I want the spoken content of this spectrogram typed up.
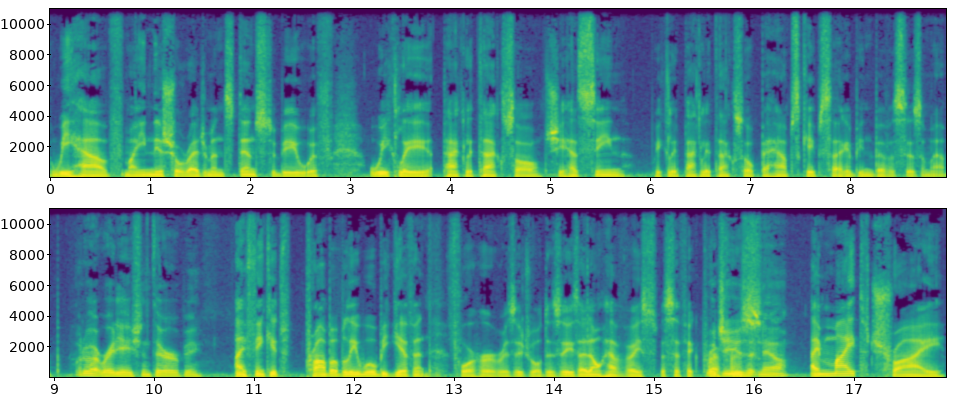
we have my initial regimen tends to be with weekly paclitaxel. She has seen weekly paclitaxel, perhaps capecitabine bevacizumab. What about radiation therapy? I think it probably will be given for her residual disease. I don't have a very specific preference. Would you use it now? I might try.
